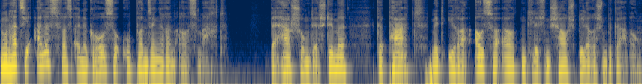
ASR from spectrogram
Nun hat sie alles, was eine große Opernsängerin ausmacht. Beherrschung der Stimme, gepaart mit ihrer außerordentlichen schauspielerischen Begabung.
